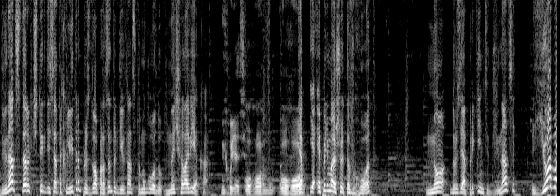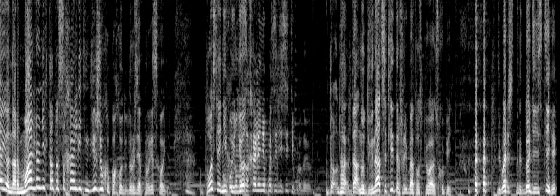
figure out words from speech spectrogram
12,4 литра плюс 2% к 2019 году на человека. Нихуя себе. Ого. В- Ого. Я, я- я понимаю, что это в год, но, друзья, прикиньте, 12... Ё-моё, нормально у них там на Сахалине движуха, походу, друзья, происходит. После них Походу, идет... на Сахалине после 10 продают. Да, да, да, ну 12 литров ребята успевают скупить. Понимаешь, до 10.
